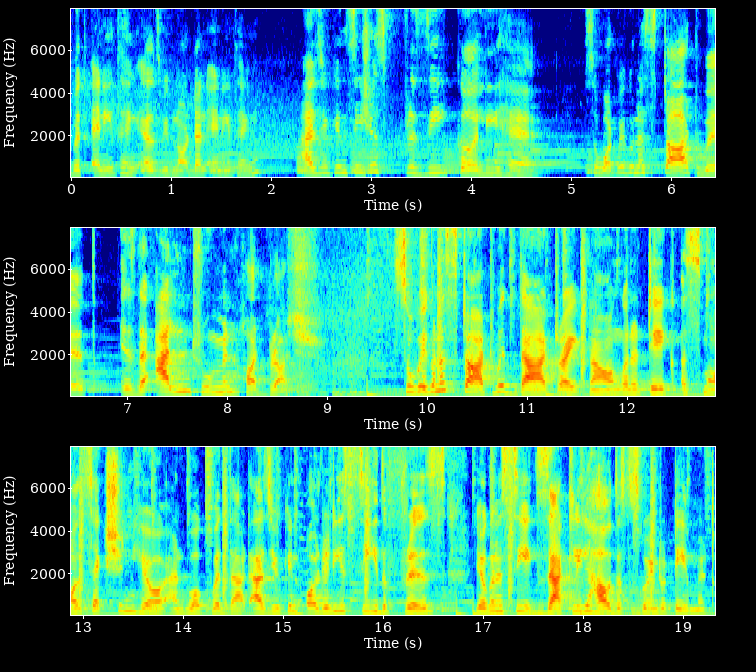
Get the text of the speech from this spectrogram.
with anything else. We've not done anything. As you can see she has frizzy curly hair. So what we're going to start with is the Alan Truman hot brush. So we're going to start with that right now. I'm going to take a small section here and work with that. As you can already see the frizz, you're going to see exactly how this is going to tame it.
